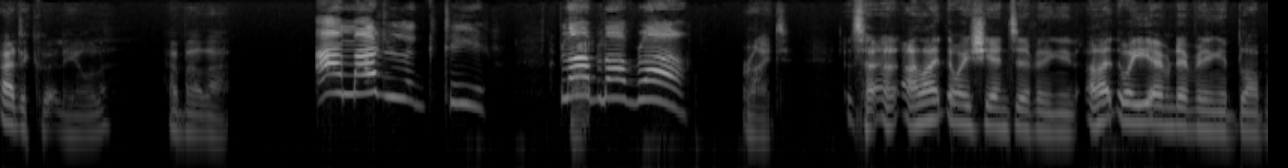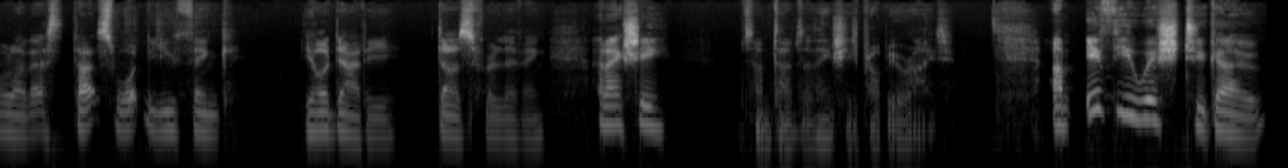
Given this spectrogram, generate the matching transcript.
Adequately, Orla. How about that? I'm addicted. Blah, blah, blah. Right. So I, I like the way she entered everything in. I like the way you entered everything in blah, blah, blah. That's, that's what you think your daddy does for a living. And actually, sometimes I think she's probably right. Um, if you wish to go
